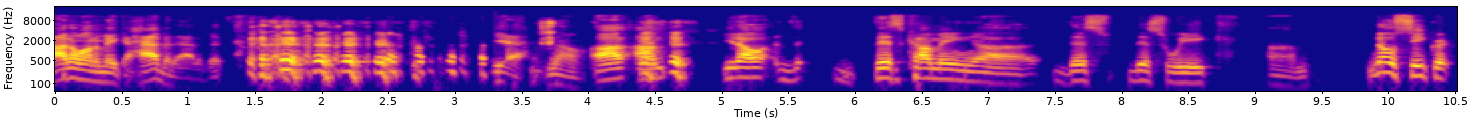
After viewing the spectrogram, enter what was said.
I don't want to make a habit out of it. Yeah, no, I, I'm. You know, th- this coming uh, this this week, um, no secret.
